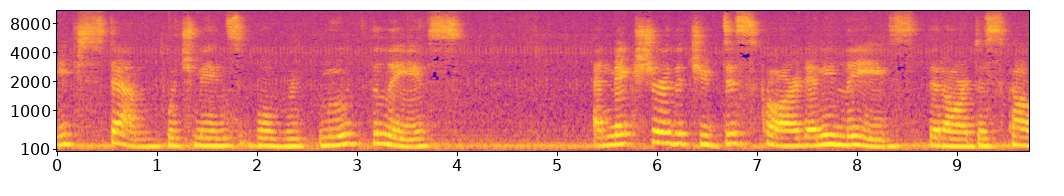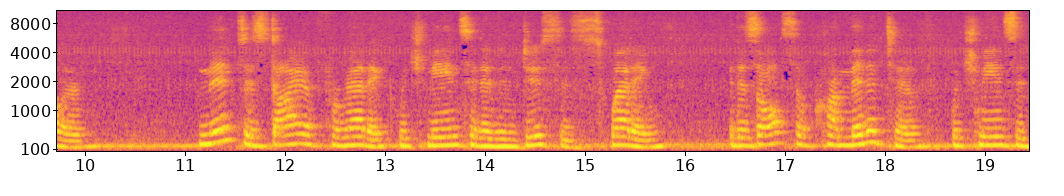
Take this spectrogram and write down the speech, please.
each stem, which means we'll remove the leaves and make sure that you discard any leaves that are discolored. Mint is diaphoretic, which means that it induces sweating. It is also carminative, which means it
